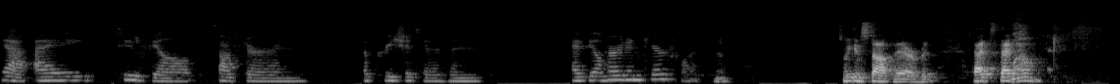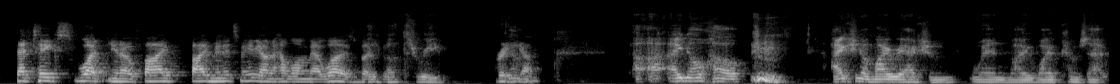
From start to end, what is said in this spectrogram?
Yeah, I too feel softer and appreciative and I feel heard and cared for. So we can stop there, but that's, that's, Wow, that takes what, you know, five, five minutes maybe? I don't know how long that was, that was but about three. great. Yeah. I, I know how, I actually know my reaction when my wife comes at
